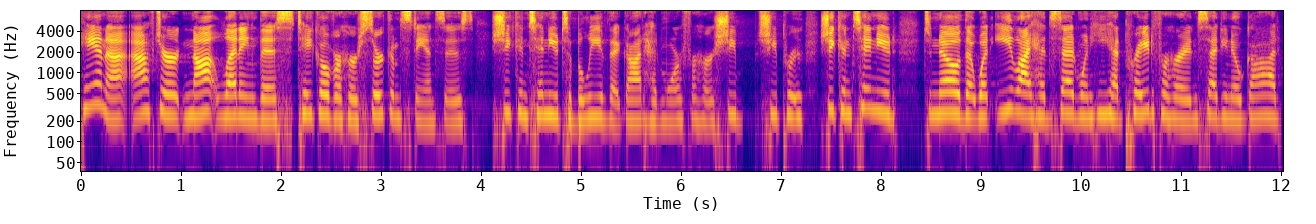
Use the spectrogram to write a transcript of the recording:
Hannah, after not letting this take over her circumstances, she continued to believe that God had more for her. She, she, she continued to know that what Eli had said when he had prayed for her and said, You know, God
